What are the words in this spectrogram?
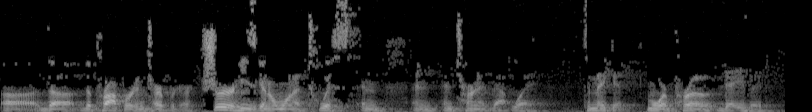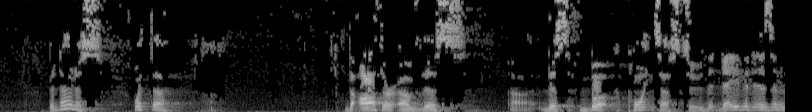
uh, the, the proper interpreter? Sure, he's going to want to twist and, and, and turn it that way to make it more pro David. But notice what the, the author of this, uh, this book points us to that David is, in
